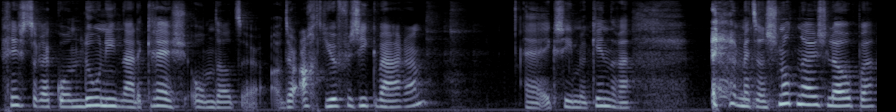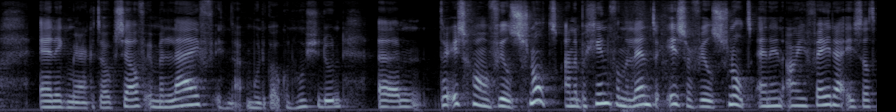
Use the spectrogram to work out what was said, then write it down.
Gisteren kon Lou niet naar de crash omdat er acht juffen ziek waren. Uh, ik zie mijn kinderen met een snotneus lopen. En ik merk het ook zelf in mijn lijf. Nou, moet ik ook een hoesje doen. Um, er is gewoon veel snot. Aan het begin van de lente is er veel snot. En in Ayurveda is dat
